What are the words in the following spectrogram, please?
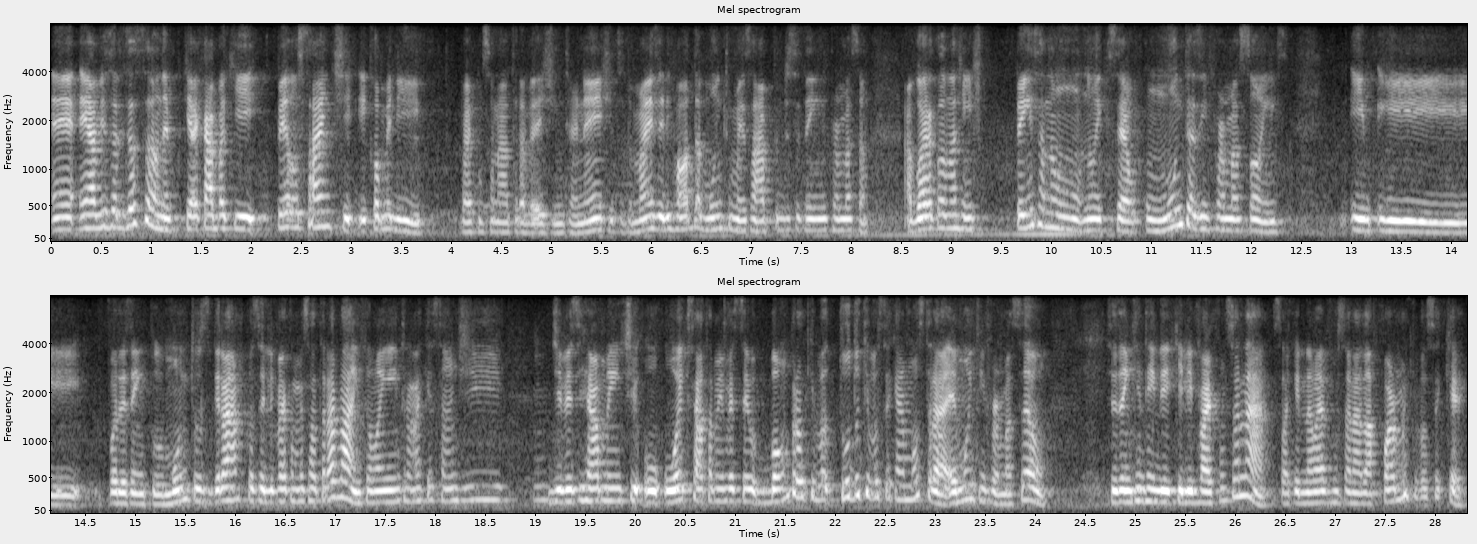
é, é a visualização, né? Porque acaba que pelo site, e como ele vai funcionar através de internet e tudo mais, ele roda muito mais rápido e você tem informação. Agora, quando a gente pensa no Excel com muitas informações e, e, por exemplo, muitos gráficos, ele vai começar a travar. Então, aí entra na questão de, de ver se realmente o, o Excel também vai ser bom para tudo que você quer mostrar. É muita informação, você tem que entender que ele vai funcionar, só que ele não vai funcionar da forma que você quer.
